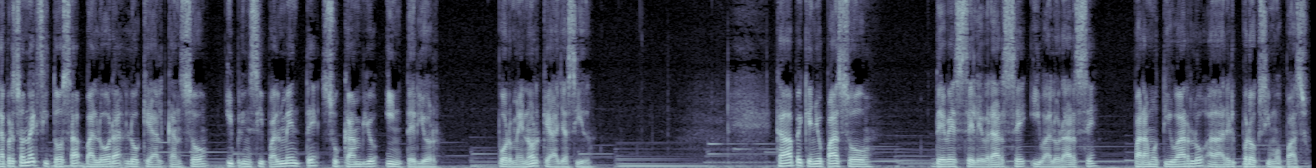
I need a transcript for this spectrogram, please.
La persona exitosa valora lo que alcanzó y principalmente su cambio interior, por menor que haya sido. Cada pequeño paso debe celebrarse y valorarse para motivarlo a dar el próximo paso.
